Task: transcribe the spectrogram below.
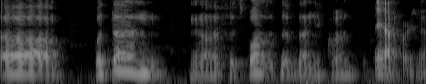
Uh, but then you know if it's positive, then you quarantine. Yeah, of course. Yeah.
